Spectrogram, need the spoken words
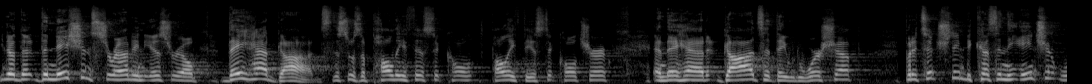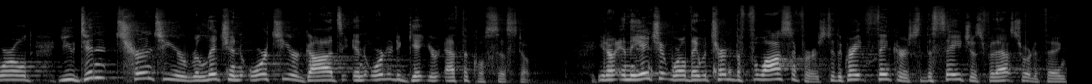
You know, the, the nations surrounding Israel, they had gods. This was a polytheistic, polytheistic culture, and they had gods that they would worship. But it's interesting because in the ancient world, you didn't turn to your religion or to your gods in order to get your ethical system. You know, in the ancient world, they would turn to the philosophers, to the great thinkers, to the sages for that sort of thing.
